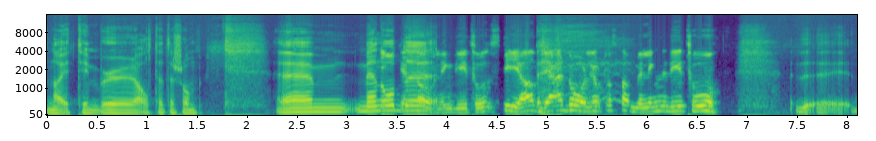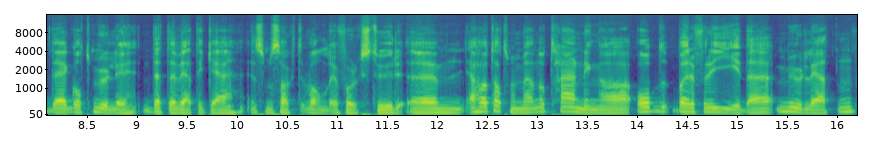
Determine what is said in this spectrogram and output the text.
Night Timber, alt ettersom. Um, men Odd Ikke sammenlign de to. Stian, det er dårlig gjort å sammenligne de to. Det er godt mulig. Dette vet ikke jeg. Som sagt, vanlige folks tur. Um, jeg har tatt med meg noen terninger, Odd, bare for å gi deg muligheten.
